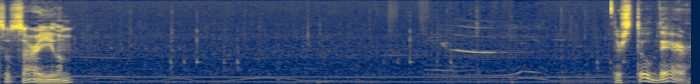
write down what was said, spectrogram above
So sorry, Elum. They're still there.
